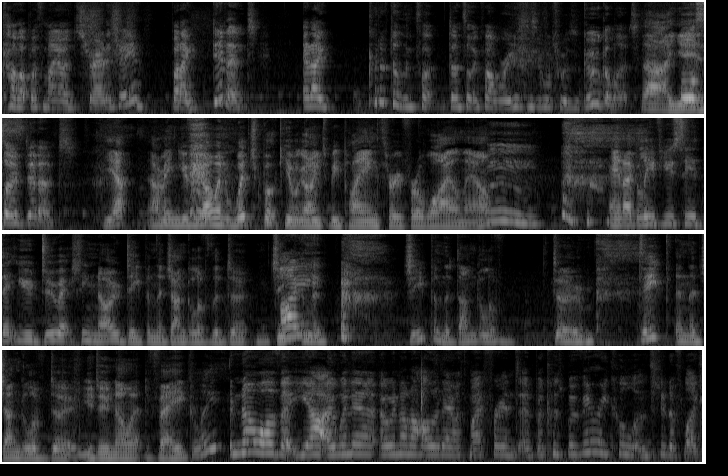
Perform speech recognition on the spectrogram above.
come up with my own strategy. but I didn't, and I could have done something, done something far more easy, which was Google it. Ah, yes. Also didn't. Yep. I mean, you've known which book you were going to be playing through for a while now, Mm. and I believe you said that you do actually know Deep in the Jungle of the Doom. Jeep I in the Jeep in the Jungle of Doom. Deep in the Jungle of Doom. You do know it vaguely. know of it. Yeah, I went a, I went on a holiday with my friends, and because we're very cool, instead of like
